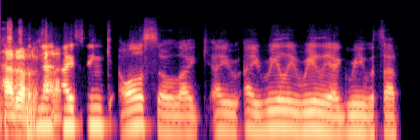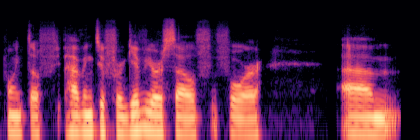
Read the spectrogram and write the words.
and have it on the. I think also like I I really really agree with that point of having to forgive yourself for um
